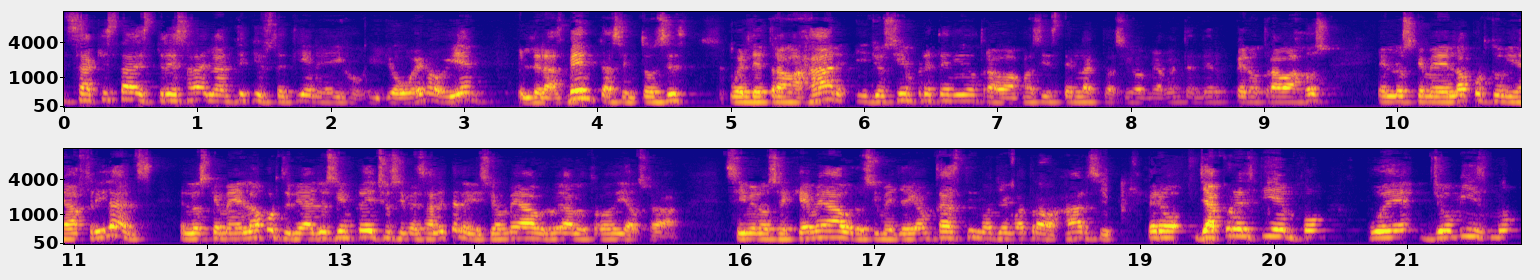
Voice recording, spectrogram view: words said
saque esta destreza adelante que usted tiene, hijo. Y yo, bueno, bien, el de las ventas, entonces, o el de trabajar, y yo siempre he tenido trabajo, así está en la actuación, me hago entender, pero trabajos en los que me den la oportunidad freelance, en los que me den la oportunidad, yo siempre he dicho, si me sale televisión me abro y al otro día, o sea, si me no sé qué me abro, si me llega un casting no llego a trabajar, sí, pero ya con el tiempo pude yo mismo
